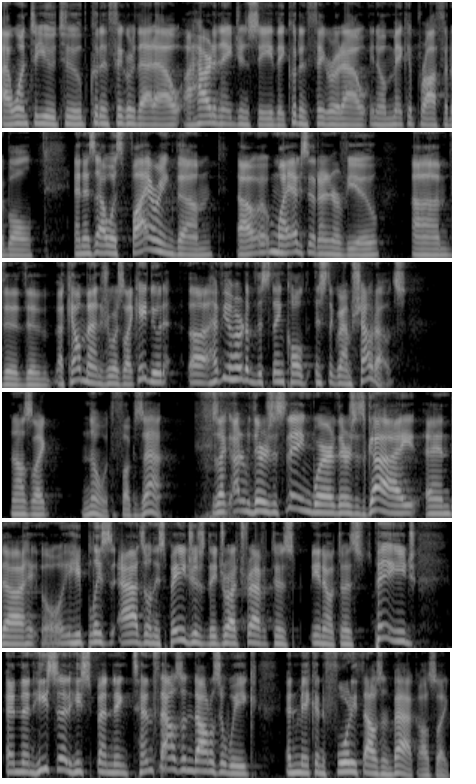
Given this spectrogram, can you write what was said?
I went to YouTube, couldn't figure that out. I hired an agency, they couldn't figure it out. You know, make it profitable. And as I was firing them, uh, my exit interview, um, the the account manager was like, "Hey, dude, uh, have you heard of this thing called Instagram shoutouts?" And I was like, no, what the fuck is that? He's like, there's this thing where there's this guy and uh, he, oh, he places ads on these pages. They drive traffic to his, you know, to his page. And then he said he's spending ten thousand dollars a week and making forty thousand back. I was like,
